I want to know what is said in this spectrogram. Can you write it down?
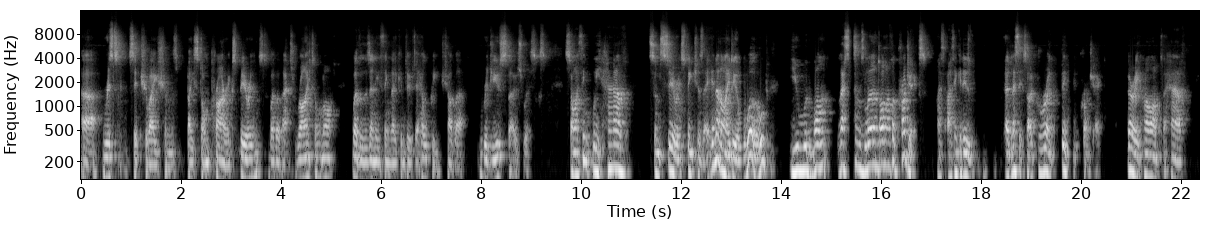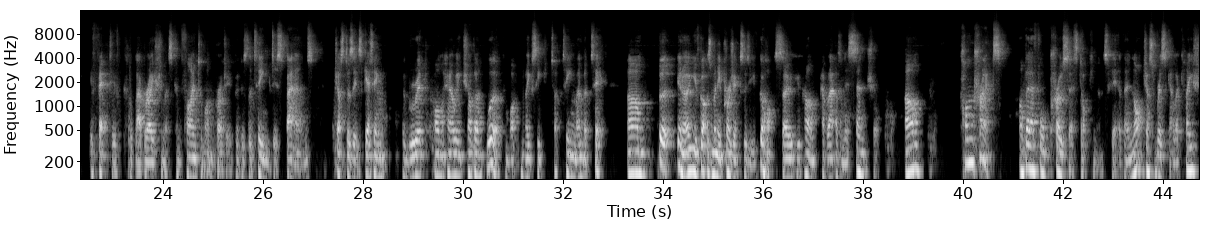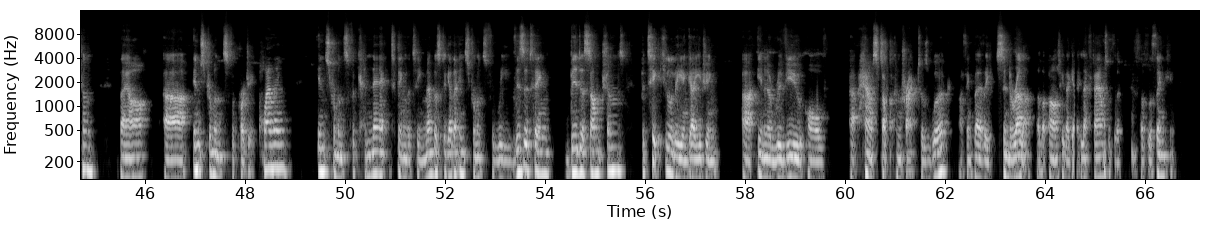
uh, risk situations based on prior experience, whether that's right or not, whether there's anything they can do to help each other reduce those risks. So I think we have some serious features there. In an ideal world, you would want lessons learned on other projects. I, I think it is, unless it's a great big project, very hard to have effective collaboration that's confined to one project because the team disbands just as it's getting a grip on how each other work and what makes each t- team member tick. Um, but you know, you've got as many projects as you've got, so you can't have that as an essential. Um, contracts are therefore process documents here. They're not just risk allocation, they are uh, instruments for project planning, instruments for connecting the team members together, instruments for revisiting bid assumptions, particularly engaging uh, in a review of uh, how subcontractors work. I think they're the Cinderella at the party, they get left out of the, of the thinking.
